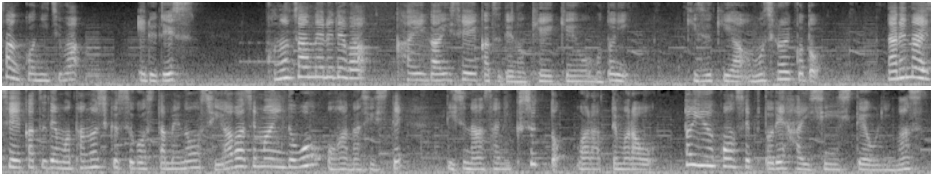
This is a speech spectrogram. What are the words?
さんこんにちは。エルです。このチャンネルでは海外生活での経験をもとに気づきや面白いこと慣れない生活でも楽しく過ごすための幸せマインドをお話ししてリスナーさんにクスッと笑ってもらおうというコンセプトで配信しております。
